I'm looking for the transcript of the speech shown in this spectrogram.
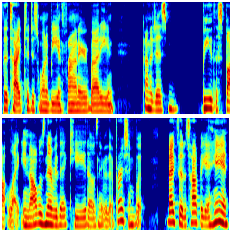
the type to just want to be in front of everybody and kind of just be the spotlight. You know, I was never that kid. I was never that person, but back to the topic at hand,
